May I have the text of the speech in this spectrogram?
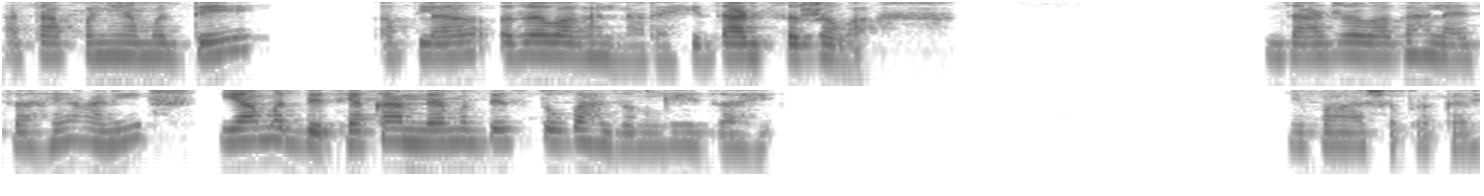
आता आपण यामध्ये आपला रवा घालणार आहे. जाडसर रवा. जाड रवा घालायचा आहे आणि यामध्येच या कांद्यामध्येच तो भाजून घ्यायचा आहे. हे पहा अशा प्रकारे.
